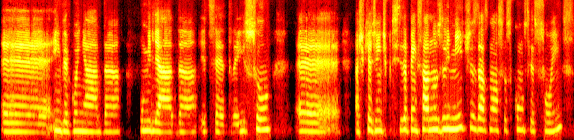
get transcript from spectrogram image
é, envergonhada, humilhada, etc. Isso é, acho que a gente precisa pensar nos limites das nossas concessões,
